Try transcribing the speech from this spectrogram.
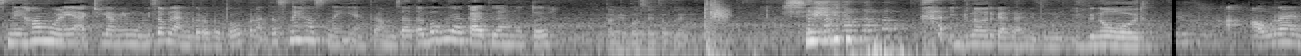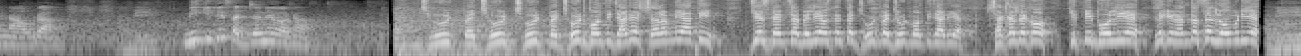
स्नेहामुळे ॲक्च्युली आम्ही मूवीचा प्लॅन करत होतो. पण आता स्नेहाच नाही आहे तर आमचा आता बघूया काय प्लॅन होतोय. आम्ही बसायचा प्लॅन इग्नोर करा हे तुम्ही. इग्नोर आवरा आहे ना आवरा मी किती सज्जन आहे बघा. झूठ पे झूठ झूठ पे झूठ बोलती जा रही है शर्म नहीं आती। जिस दिन से मिली है उसने तो झूठ पे झूठ बोलती जा रही है। शक्ल देखो कितनी भोली है लेकिन अंदर से लोमड़ी है। आम्ही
